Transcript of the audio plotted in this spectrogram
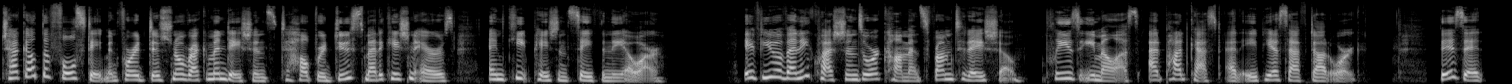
Check out the full statement for additional recommendations to help reduce medication errors and keep patients safe in the OR. If you have any questions or comments from today's show, please email us at podcast at apsf.org. Visit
